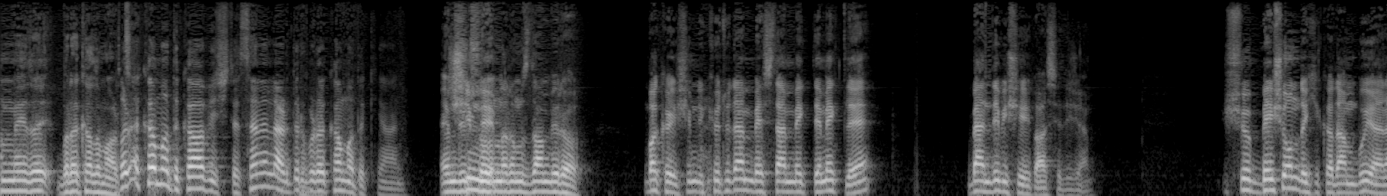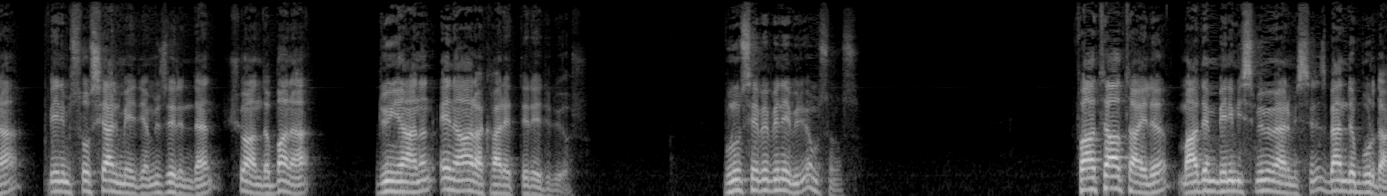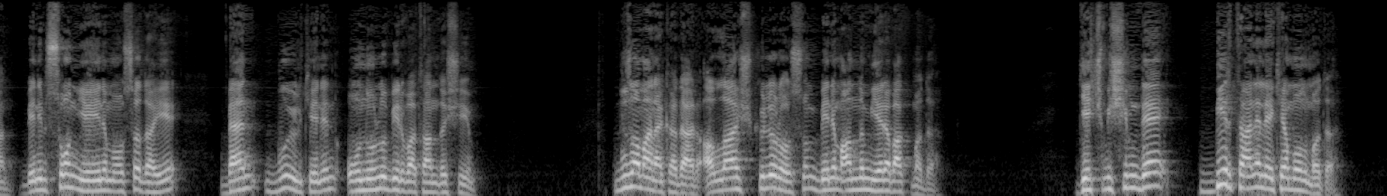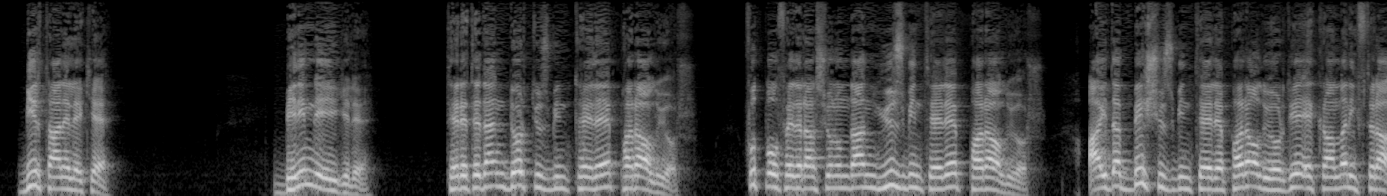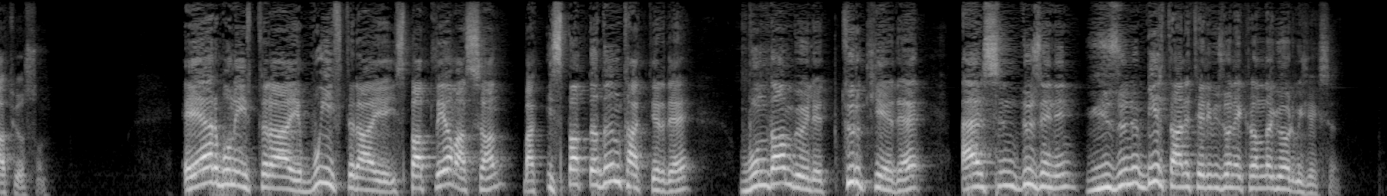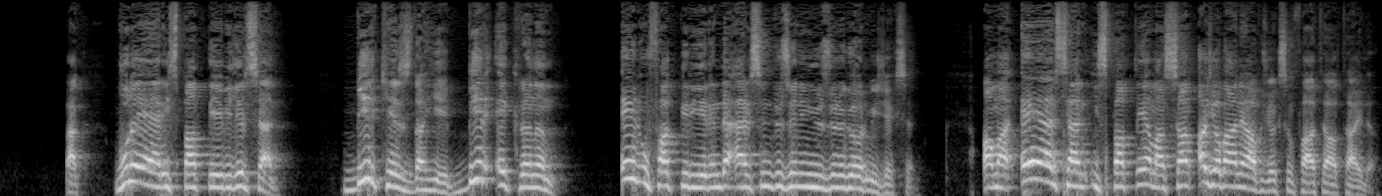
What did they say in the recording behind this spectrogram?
Yapmayı da bırakalım artık. Bırakamadık abi işte. Senelerdir bırakamadık yani. en büyük Şimdi- sorunlarımızdan biri o. Bakın şimdi kötüden beslenmek demekle ben de bir şey bahsedeceğim. Şu 5-10 dakikadan bu yana benim sosyal medyam üzerinden şu anda bana dünyanın en ağır hakaretleri ediliyor. Bunun sebebi ne biliyor musunuz? Fatih Altaylı, madem benim ismimi vermişsiniz ben de buradan. Benim son yayınım olsa dahi ben bu ülkenin onurlu bir vatandaşıyım. Bu zamana kadar Allah'a şükürler olsun benim alnım yere bakmadı. Geçmişimde bir tane lekem olmadı. Bir tane leke. Benimle ilgili TRT'den 400 bin TL para alıyor. Futbol Federasyonu'ndan 100 bin TL para alıyor. Ayda 500 bin TL para alıyor diye ekrandan iftira atıyorsun. Eğer bunu iftirayı, bu iftirayı ispatlayamazsan, bak ispatladığın takdirde bundan böyle Türkiye'de Ersin Düzen'in yüzünü bir tane televizyon ekranında görmeyeceksin. Bak bunu eğer ispatlayabilirsen bir kez dahi bir ekranın en ufak bir yerinde Ersin Düzen'in yüzünü görmeyeceksin. Ama eğer sen ispatlayamazsan acaba ne yapacaksın Fatih Altaylı?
